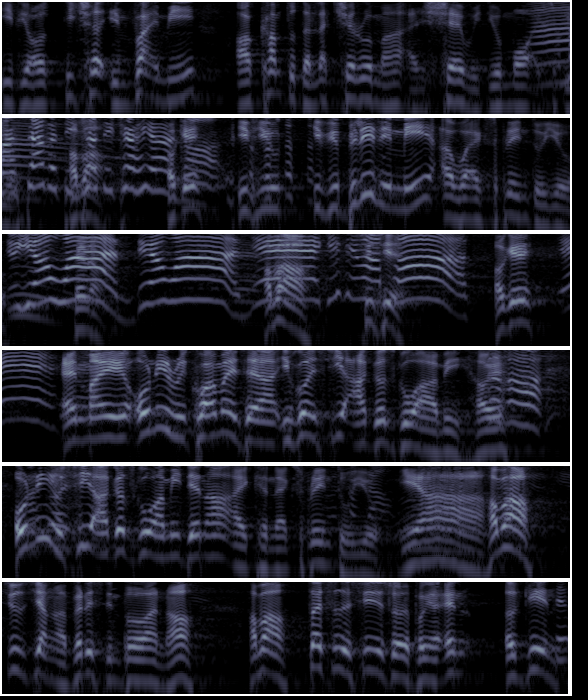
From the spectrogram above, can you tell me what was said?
if your teacher invite me, I'll come to the lecture room uh, and share with you more experience. Must tell the How teacher, about? teacher here. or Okay, not? if you if you believe in me, I will explain to you. Do you all Can want? Do you all want? How about? Yeah, give him 谢谢 applause. Okay, Yeah. and my only requirement is that uh, you go and see Argus Go Army. Okay. Only you see Argus Go Army, then uh, I can explain to you. Yeah，好不好？就是这样啊，very simple one 啊，好不好？再次的谢谢所有的朋友。And again,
